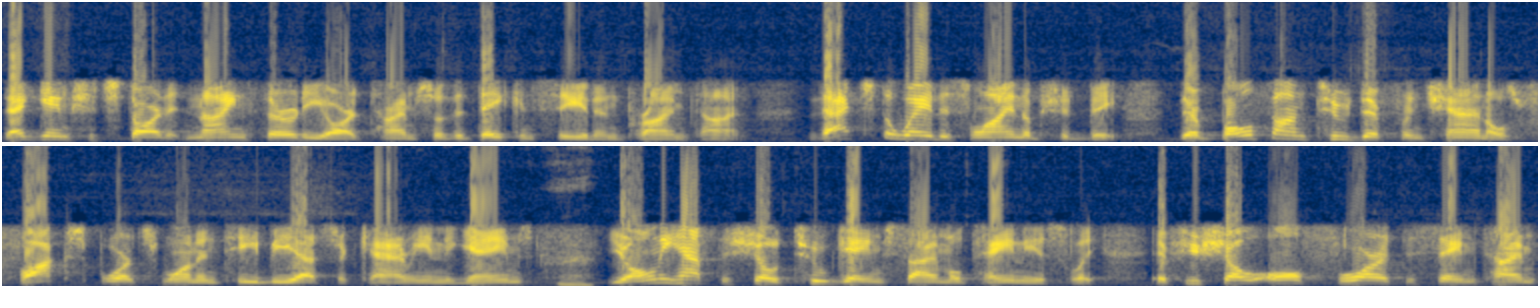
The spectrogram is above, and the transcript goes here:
that game should start at 9:30 our time so that they can see it in prime time. That's the way this lineup should be. They're both on two different channels. Fox Sports 1 and TBS are carrying the games. You only have to show two games simultaneously. If you show all four at the same time,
